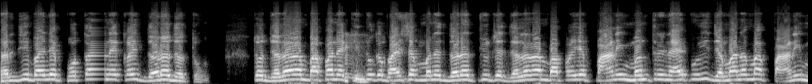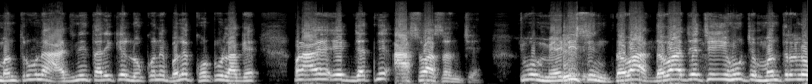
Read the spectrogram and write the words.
હરજીભાઈ ને પોતાને કઈ દરદ હતું. તો જલારામ બાપાને ને કીધું કે ભાઈ સાહેબ મને દરદ થયું છે. જલારામ બાપાએ પાણી મંત્રીને આપ્યું. એ જમાનામાં પાણી મંત્રુને આજની તારીખે લોકોને ભલે ખોટું લાગે પણ આ એક જાતની આશ્વાસન છે. જુઓ મેડિસિન દવા દવા જે છે એ શું છે મંત્રેલો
